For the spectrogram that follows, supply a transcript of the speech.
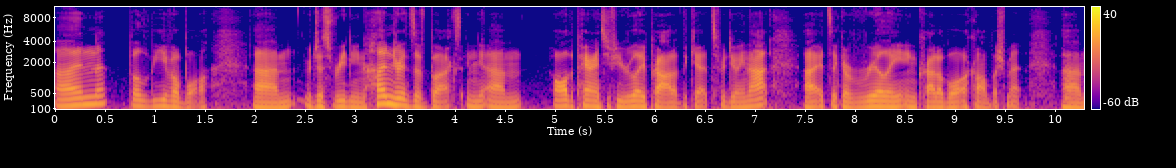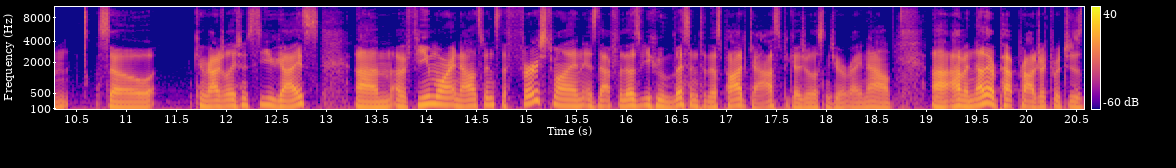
unbelievable. Um, we're just reading hundreds of books, and um, all the parents you should be really proud of the kids for doing that. Uh, it's like a really incredible accomplishment. Um, so congratulations to you guys. Um, a few more announcements. The first one is that for those of you who listen to this podcast, because you're listening to it right now, uh, I have another pet project, which is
